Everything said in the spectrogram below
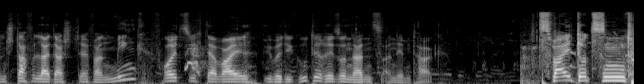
Und Staffelleiter Stefan Mink freut sich derweil über die gute Resonanz an dem Tag. Zwei Dutzend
